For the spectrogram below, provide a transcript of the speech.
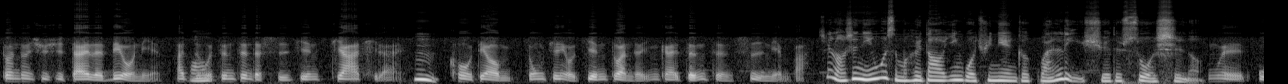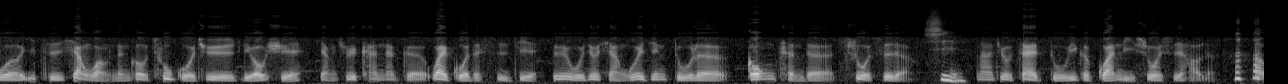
断断续续待了六年，他、啊、如果真正的时间加起来，嗯，扣掉中间有间断的，应该整整四年吧。所以，老师，您为什么会到英国去念个管理学的硕士呢？因为我一直向往能够出国去留学，想去看那个外。国的世界，所以我就想，我已经读了工程的硕士了，是，那就再读一个管理硕士好了。啊、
